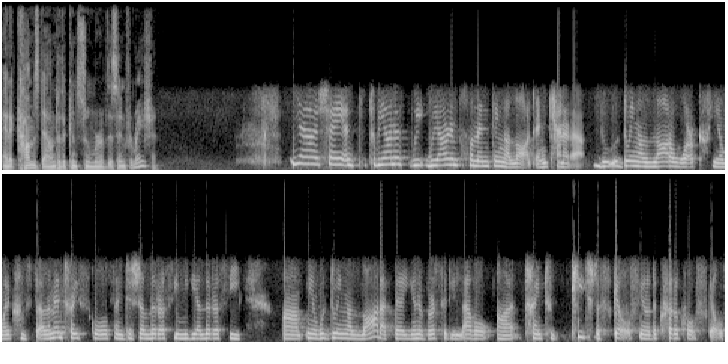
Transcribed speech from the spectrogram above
and it comes down to the consumer of this information. Yeah, Shay, and to be honest, we, we are implementing a lot in Canada. We're doing a lot of work, you know, when it comes to elementary schools and digital literacy, media literacy. Um, you know, we're doing a lot at the university level, uh, trying to teach the skills, you know, the critical skills.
